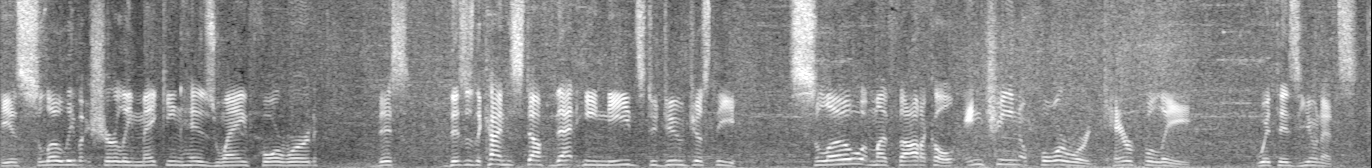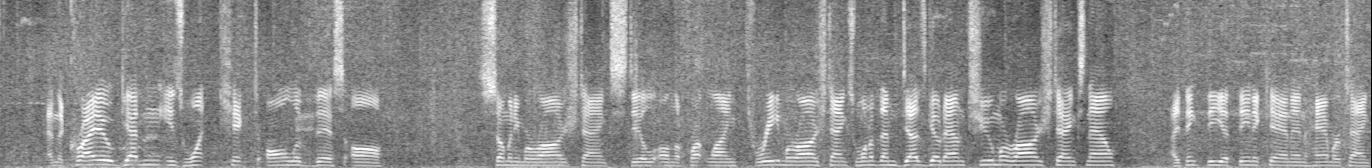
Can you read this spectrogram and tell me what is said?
He is slowly but surely making his way forward. This this is the kind of stuff that he needs to do just the slow, methodical inching forward carefully with his units. And the Cryogeddon is what kicked all of this off. So many Mirage tanks still on the front line. Three Mirage tanks. One of them does go down. Two Mirage tanks now. I think the Athena Cannon Hammer tank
